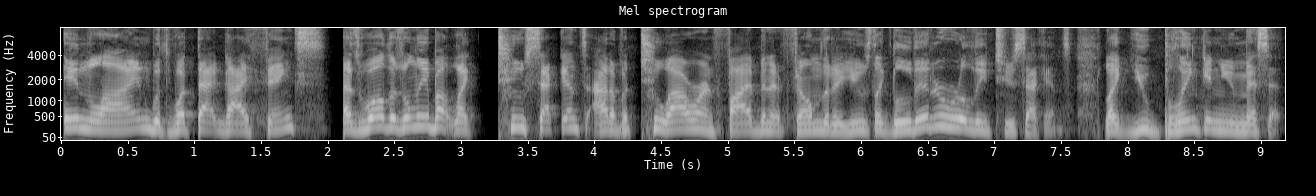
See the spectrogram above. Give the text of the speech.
in line with what that guy thinks. As well, there's only about like two seconds out of a two hour and five minute film that are used, like literally two seconds. Like you blink and you miss it.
